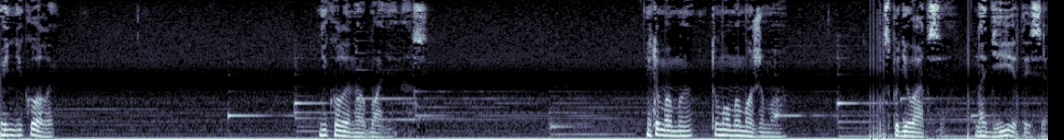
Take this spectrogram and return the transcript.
Він ніколи, ніколи не обманює І тому ми, тому ми можемо сподіватися, надіятися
